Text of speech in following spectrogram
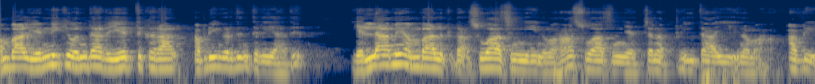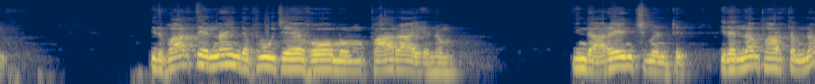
அம்பாள் என்னைக்கு வந்து அதை ஏற்றுக்கிறாள் அப்படிங்கிறதும் தெரியாது. எல்லாமே அம்பாளுக்கு தான். சுவாசினி நமகா சுவாசினி அச்சன பிரீதாயி நமகா அப்படின்னு. இது பார்த்தேன்னா இந்த பூஜை ஹோமம் பாராயணம் இந்த அரேஞ்ச்மெண்ட்டு இதெல்லாம் பார்த்தோம்னா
